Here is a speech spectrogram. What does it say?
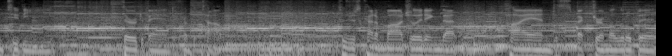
into the third band from the top. So just kind of modulating that high end spectrum a little bit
